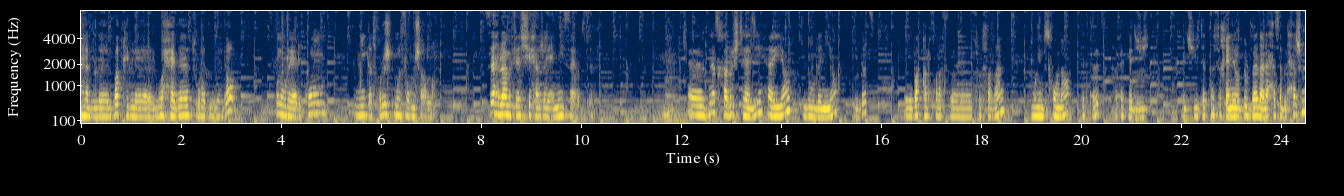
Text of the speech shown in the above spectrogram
هاد الباقي الوحدات وهاد هذا ونوريها لكم ملي كتخرج من الفرن إن شاء الله. سهلة ما فيهاش شي حاجة يعني سهلة بزاف. آه، البنات خرجت هذه ها هي الأولانية اللي درت وباقا الأخرى في الفران. المهم سخونة تتبرد هكا كتجي كتجي تتنفخ يعني ردوا البال على حسب الحجم.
